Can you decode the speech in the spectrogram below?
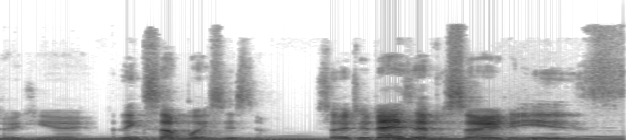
Tokyo, I think, subway system. So today's episode is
